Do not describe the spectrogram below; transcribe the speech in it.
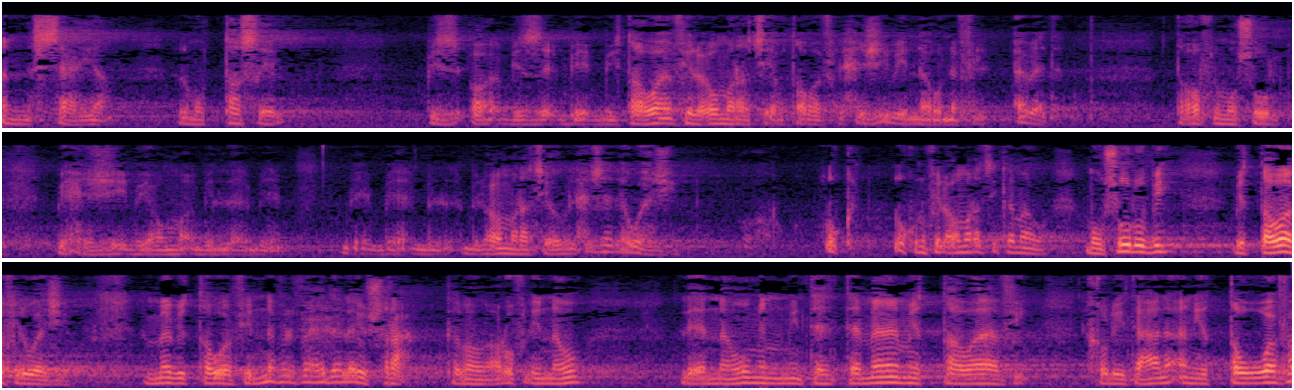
أن السعي المتصل بطواف العمرة أو طواف الحج بأنه نفل أبدا. طواف الموصول بحج بالعمرة أو بالحج هذا واجب. ركن. ركن في العمرة كما هو موصول به بالطواف الواجب. أما بالطواف النفل فهذا لا يشرع كما هو معروف لأنه لأنه من من تمام الطواف. قوله تعالى أن يطوف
